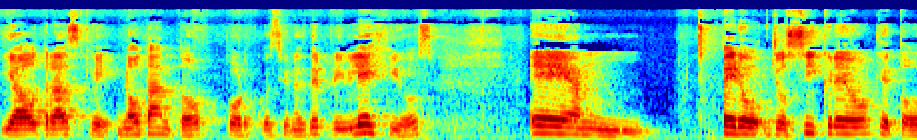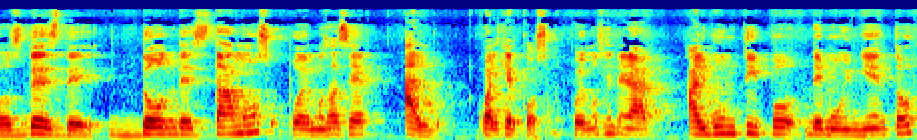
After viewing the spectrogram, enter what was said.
y a otras que no tanto por cuestiones de privilegios. Eh, pero yo sí creo que todos desde donde estamos podemos hacer algo, cualquier cosa, podemos generar algún tipo de movimiento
